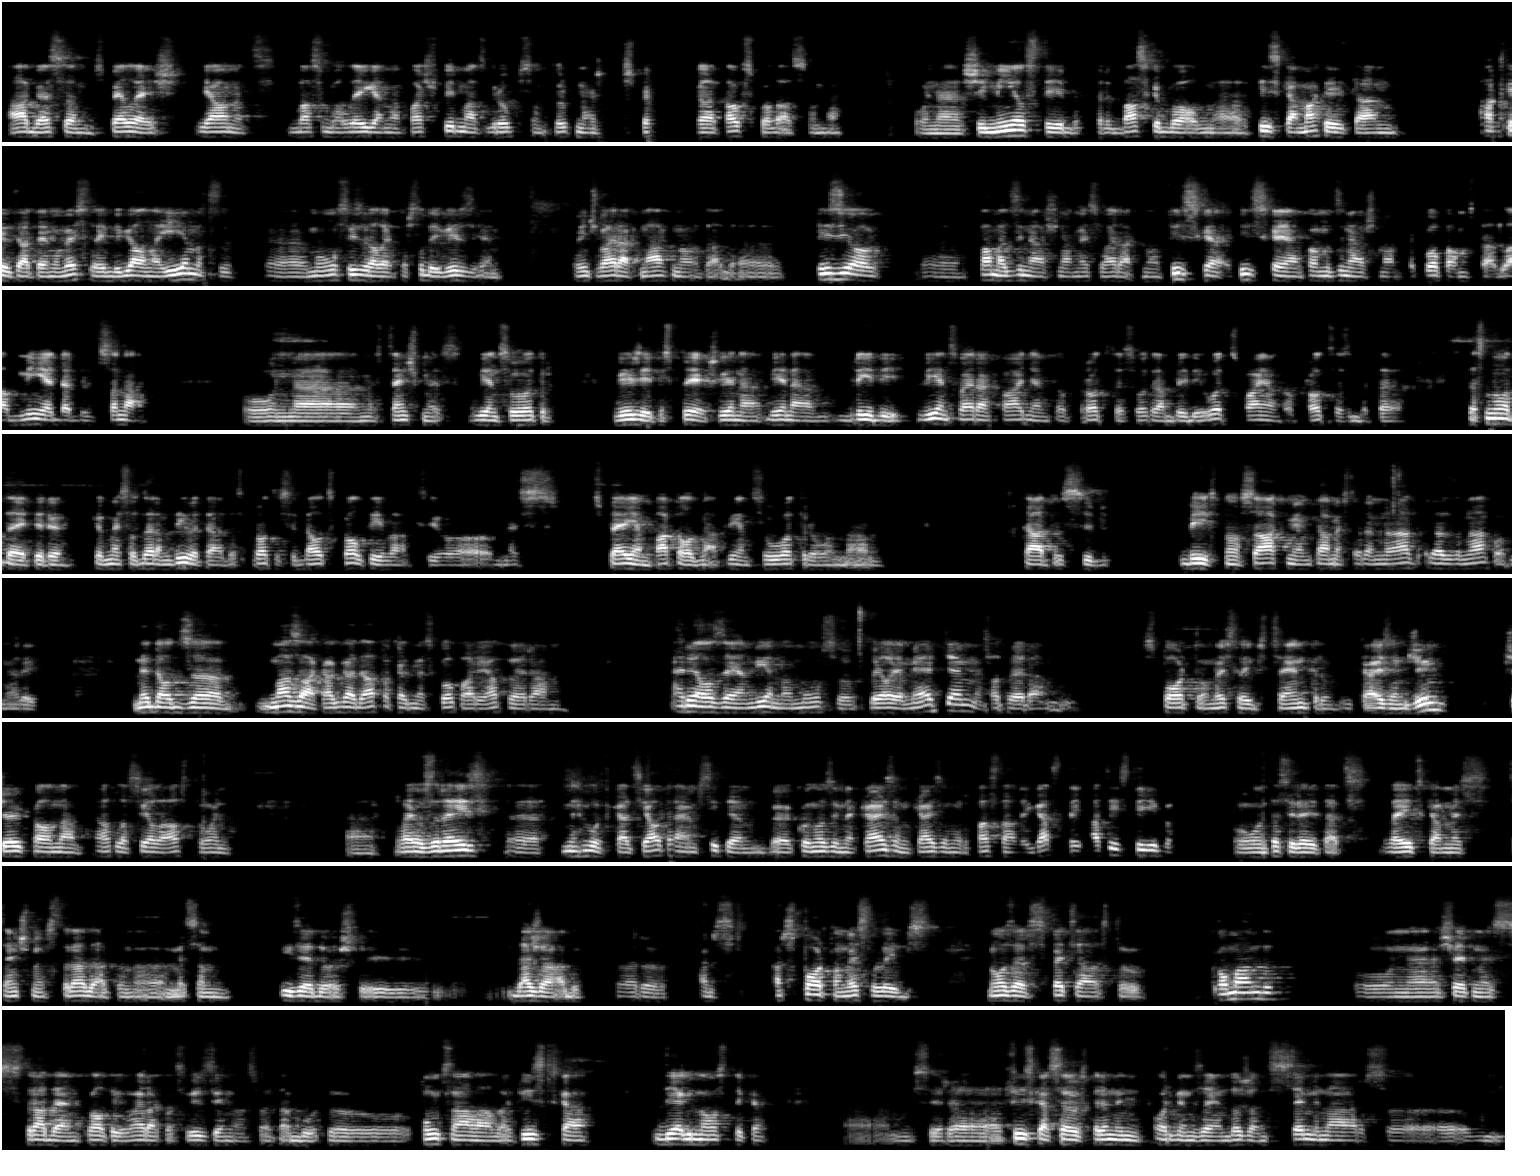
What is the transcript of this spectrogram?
abi esam spēlējuši jaunatnes basketbola līgā no pašas pirmās grupas un turpinājuši spēlēt augstskolās. Un, un šī mīlestība pret basketbolu fiziskām aktivitātēm, aktivitātēm un veselību bija galvenā iemesla, mūsu izvēlē par studiju virzienu. Viņš vairāk nāk no tāda fizio pamatzināšanām, mēs vairāk no fiziskā, fiziskajām pamatzināšanām. Kopā mums tāda laba miedarbība sanāk. Un uh, mēs cenšamies viens otru virzīt uz priekšu. Vienā, vienā brīdī viens vairāk pārņem to procesu, otrā brīdī otrs pārņem to procesu. Bet, uh, tas noteikti ir, kad mēs to darām divi, tā, tas process ir daudz kvalitīvāks, jo mēs spējam papildināt viens otru. Un, uh, tā tas ir bijis no sākumiem, kā mēs to redzam nākotnē arī. Nedaudz uh, mazākā gada atpakaļ mēs kopā arī atvērām, realizējām vienu no mūsu lielajiem mērķiem. Mēs atvērām sporta un veselības centru Kaizen Gym, Čerkalnā, Atlas ielā 8. Uh, lai uzreiz nebūtu kāds jautājums citiem, ko nozīmē Kaizen. Kaizen ir pastāvīga attīstība, un tas ir arī tāds veids, kā mēs cenšamies strādāt. Un, mēs esam izveidojuši dažādu ar, ar, ar sporta un veselības nozares speciālistu komandu, Un e, šeit mēs strādājam kvalitīvi vairākos virzienos, vai tā būtu funkcionālā vai fiziskā diagnostika. E, mums ir e, fiziskā sevis treniņi, organizējam dažādus seminārus, un,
